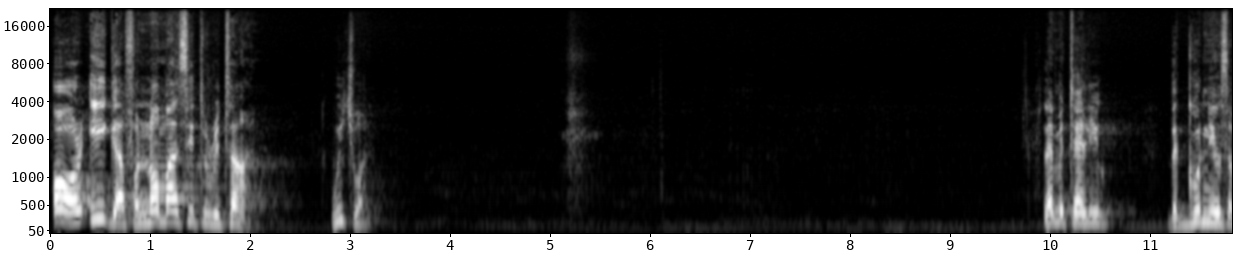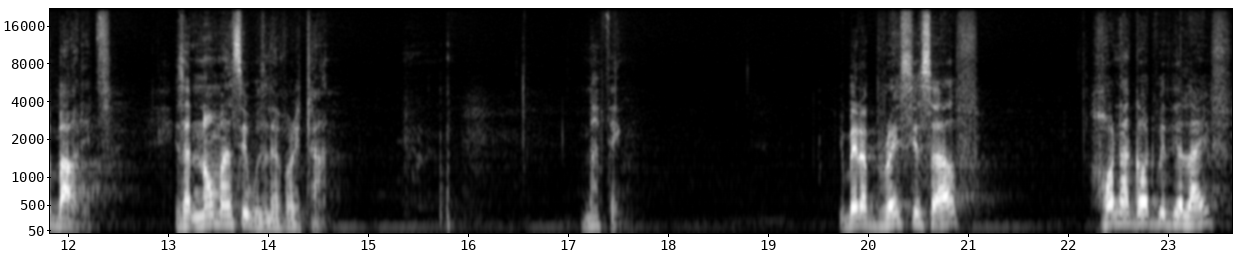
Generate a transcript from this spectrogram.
or eager for normalcy to return? Which one? Let me tell you the good news about it is that normalcy will never return. Nothing. You better brace yourself, honor God with your life,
